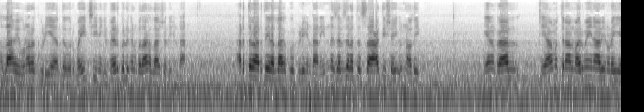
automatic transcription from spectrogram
அல்லாஹை உணரக்கூடிய அந்த ஒரு பயிற்சியை நீங்கள் மேற்கொள்ளுங்கள் என்பதாக அல்லாஹ் சொல்கின்றான். அடுத்த வார்த்தையில் அல்லாஹ் குறிப்பிடுகின்றான் இன்ன சல்சலத்த சாதி ஷைஉன் அலீம். ஏனென்றால் கியாமத்தினால் மறுமை நாளினுடைய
